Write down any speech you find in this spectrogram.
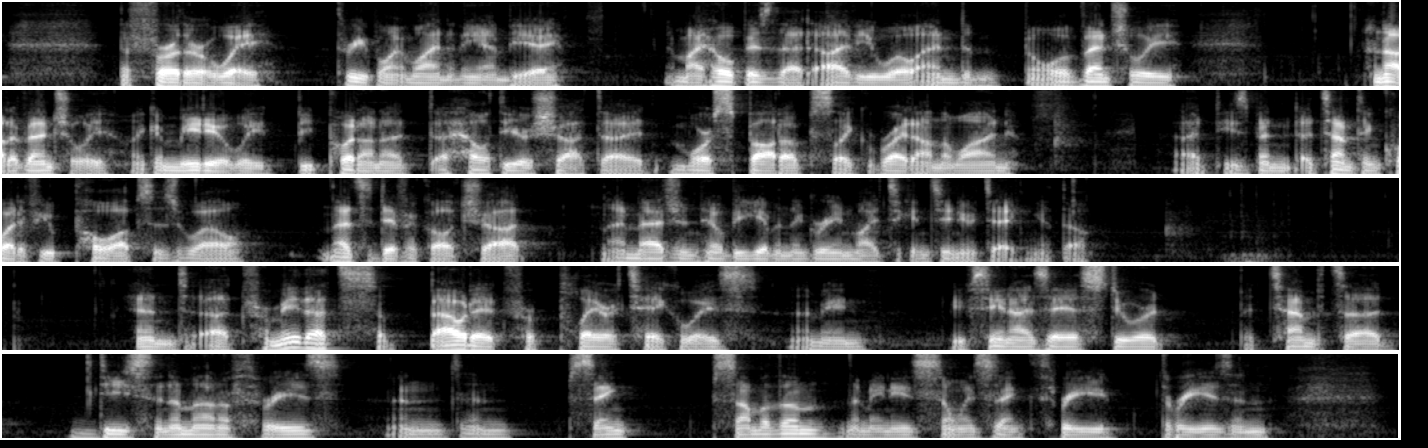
the further away three point line in the NBA. And my hope is that Ivey will end will eventually, not eventually, like immediately, be put on a, a healthier shot diet, more spot ups like right on the line. Uh, he's been attempting quite a few pull ups as well. That's a difficult shot. I imagine he'll be given the green light to continue taking it though. And uh, for me, that's about it for player takeaways. I mean, we've seen Isaiah Stewart attempt a decent amount of threes and and sink some of them. I mean, he's only sank three threes in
